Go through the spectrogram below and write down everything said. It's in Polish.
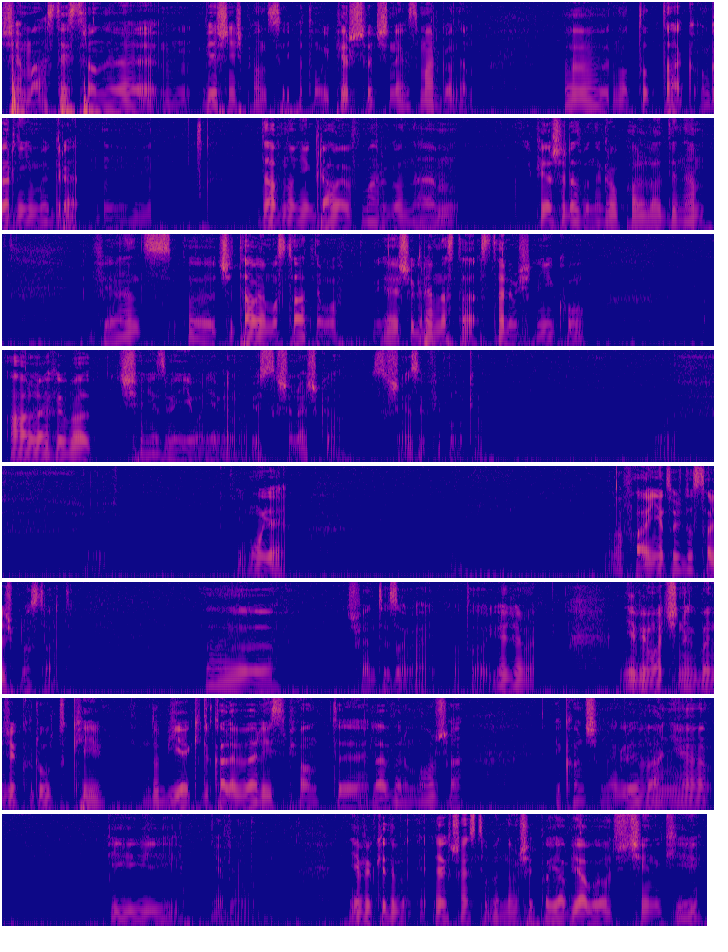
Siema, z tej strony mm, Wiecznie Śpiący i oto mój pierwszy odcinek z Margonem. Yy, no to tak, ogarnijmy grę. Mm, Dawno nie grałem w Margonem. Pierwszy raz będę grał Paladynem. Więc yy, czytałem ostatnio, ja jeszcze grałem na sta starym silniku. Ale chyba się nie zmieniło, nie wiem, wiesz, skrzyneczka. Skrzynia z ekwipunkiem. Filmuję. No fajnie, coś dostaliśmy na start. Eee, święty zagaj. No to jedziemy. Nie wiem, odcinek będzie krótki. Dobiję kilka leveli z piąty level może. I kończę nagrywanie. I nie wiem. Nie wiem kiedy, jak często będą się pojawiały odcinki.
